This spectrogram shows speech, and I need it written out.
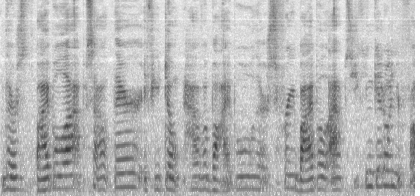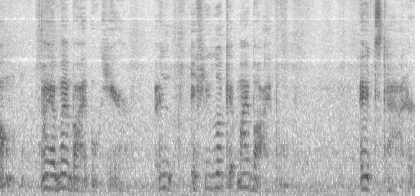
there's Bible apps out there. If you don't have a Bible, there's free Bible apps you can get on your phone. I have my Bible here. And if you look at my Bible, it's tattered.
